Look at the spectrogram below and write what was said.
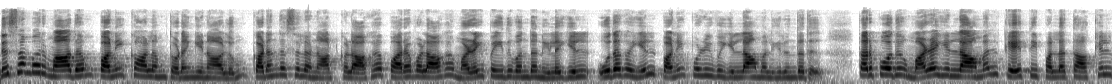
டிசம்பர் மாதம் பனிக்காலம் தொடங்கினாலும் கடந்த சில நாட்களாக பரவலாக மழை பெய்து வந்த நிலையில் உதகையில் பனிப்பொழிவு இல்லாமல் இருந்தது. தற்போது மழை இல்லாமல் கேத்தி பள்ளத்தாக்கில்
